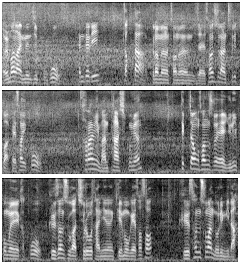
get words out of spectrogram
얼마나 있는지 보고 팬들이 적다 그러면 저는 이제 선수단 출입구 앞에 서 있고 사람이 많다 싶으면 특정 선수의 유니폼을 갖고 그 선수가 주로 다니는 길목에 서서 그 선수만 노립니다.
